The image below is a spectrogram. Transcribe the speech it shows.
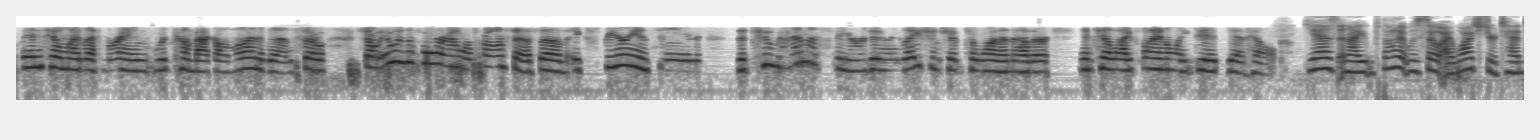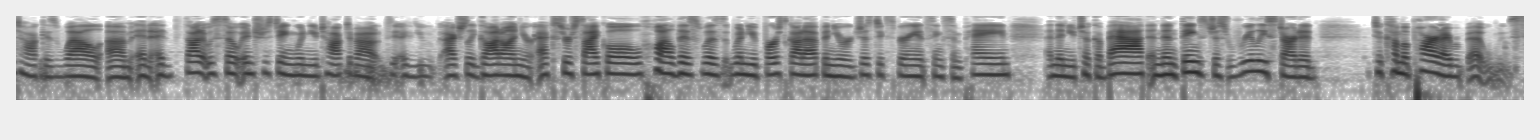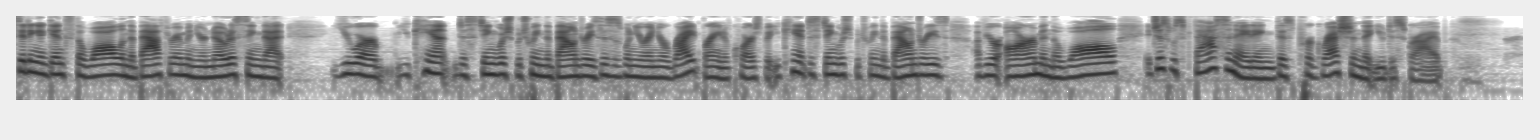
until my left brain would come back online again. So, so it was a four hour process of experiencing the two hemispheres in relationship to one another until I finally did get help. Yes, and I thought it was so. I watched your TED talk as well, um, and I thought it was so interesting when you talked about uh, you actually got on your exercise cycle while this was when you first got up and you were just experiencing some pain, and then you took a bath, and then things just really started to come apart. I uh, sitting against the wall in the bathroom, and you're noticing that you are you can't distinguish between the boundaries this is when you're in your right brain of course but you can't distinguish between the boundaries of your arm and the wall it just was fascinating this progression that you describe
